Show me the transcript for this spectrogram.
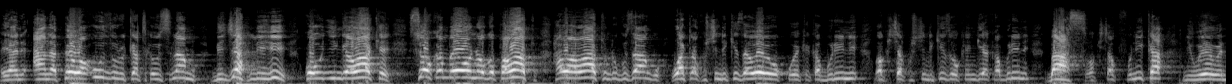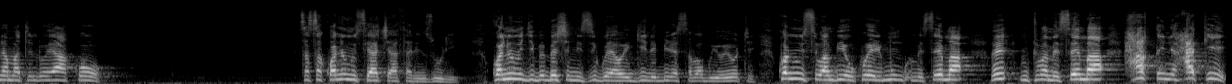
Yani anapewa udhuri katika uislamu bijahlihi kwa ujinga wake. Sio kwamba wewe unaogopa watu. Hawa watu ndugu zangu watakushindikiza wewe kuweke kaburini. Wakishakushindikiza ukaingia kaburini basi wakishakufunika ni wewe na matendo yako. Sasa kwa nini usiache athari nzuri? Kwa nini ujibebeshe mizigo ya wengine bila sababu yoyote? Kwa nini usiwaambie ukweli? Mungu amesema eh, mtume amesema haki ni haki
